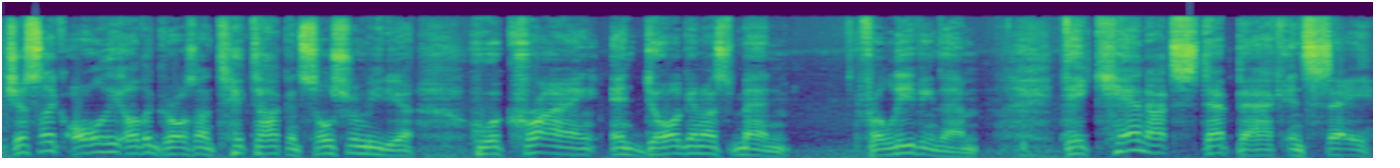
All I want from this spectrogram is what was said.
Just like all the other girls on TikTok and social media who are crying and dogging us men for leaving them, they cannot step back and say,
